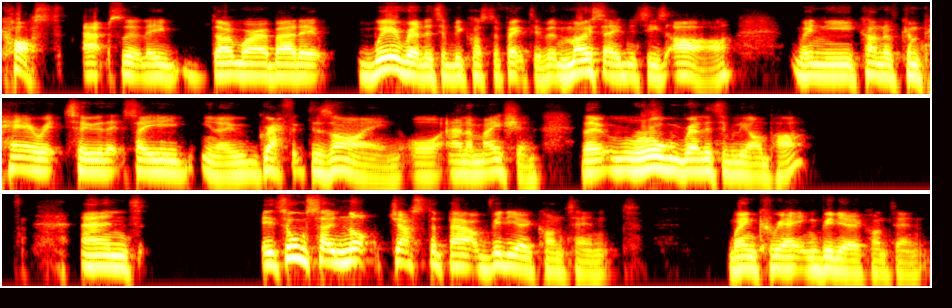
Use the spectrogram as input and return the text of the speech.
cost, absolutely, don't worry about it. We're relatively cost effective, and most agencies are when you kind of compare it to, let's say, you know, graphic design or animation. That we're all relatively on par. And it's also not just about video content when creating video content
